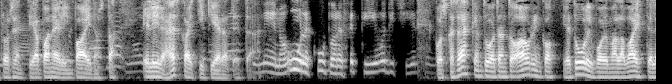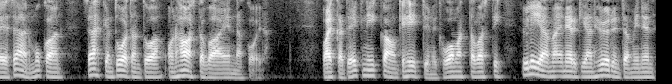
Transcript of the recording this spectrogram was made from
prosenttia paneelin painosta, eli lähes kaikki kierrätetään. Koska sähkön tuotanto aurinko- ja tuulivoimalla vaihtelee sään mukaan, sähkön tuotantoa on haastavaa ennakoida. Vaikka tekniikka on kehittynyt huomattavasti, ylijäämäenergian hyödyntäminen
